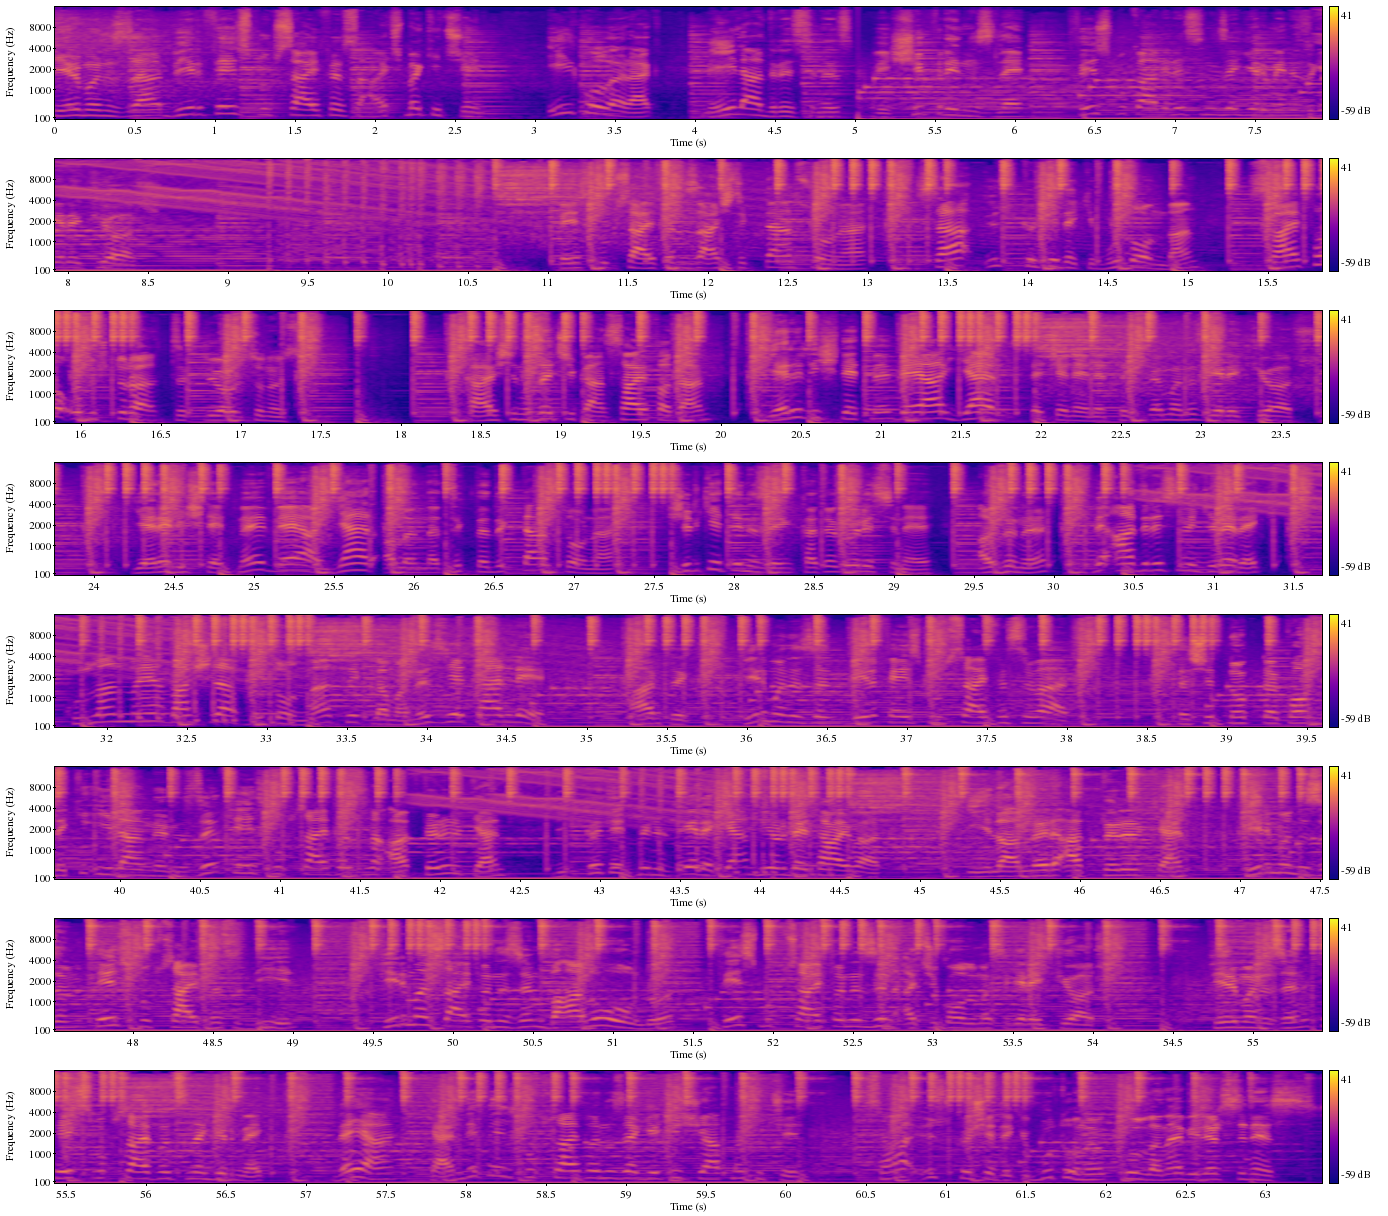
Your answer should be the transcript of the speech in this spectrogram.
Firmanıza bir Facebook sayfası açmak için ilk olarak mail adresiniz ve şifrenizle Facebook adresinize girmeniz gerekiyor. Facebook sayfanızı açtıktan sonra sağ üst köşedeki butondan sayfa oluştura tıklıyorsunuz. Karşınıza çıkan sayfadan yerel işletme veya yer seçeneğine tıklamanız gerekiyor. Yerel işletme veya yer alanına tıkladıktan sonra şirketinizin kategorisine, adını ve adresini girerek kullanmaya başla butonuna tıklamanız yeterli. Artık firmanızın bir Facebook sayfası var. Taşıt.com'daki ilanlarınızı Facebook sayfasına aktarırken dikkat etmeniz gereken bir detay var. İlanları aktarırken firmanızın Facebook sayfası değil, firma sayfanızın bağlı olduğu Facebook sayfanızın açık olması gerekiyor. Firmanızın Facebook sayfasına girmek veya kendi Facebook sayfanıza geçiş yapmak için sağ üst köşedeki butonu kullanabilirsiniz.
